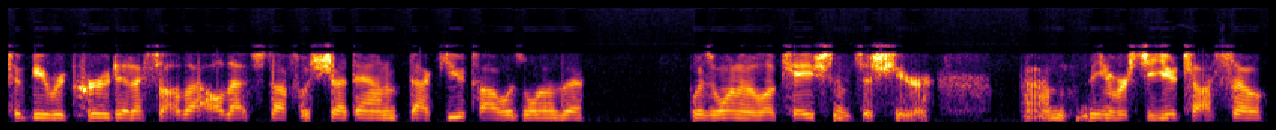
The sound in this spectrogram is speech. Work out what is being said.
to be recruited. I saw that all that stuff was shut down. In fact, Utah was one of the was one of the locations this year um, the University of Utah. So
